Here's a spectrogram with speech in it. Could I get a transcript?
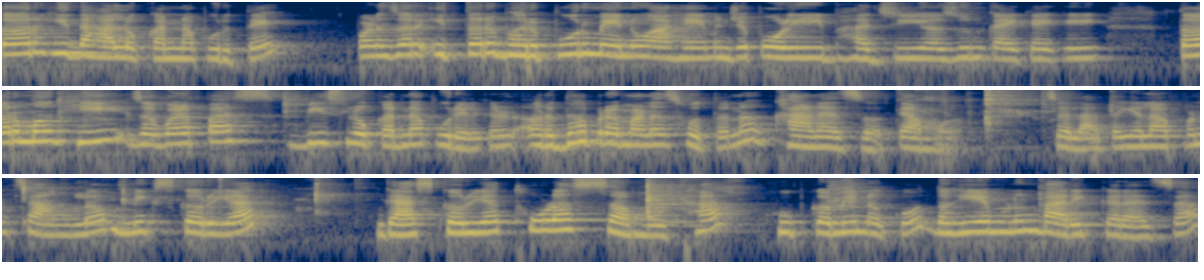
तर ही दहा लोकांना पुरते. पण जर इतर भरपूर मेनू आहे म्हणजे पोळी भाजी अजून काही काही काही तर मग ही जवळपास वीस लोकांना पुरेल. कारण अर्ध प्रमाणच होतं ना खाण्याचं त्यामुळं. चला आता याला आपण चांगलं मिक्स करूयात. गॅस करूयात. थोडासा मोठा खूप कमी नको. दही म्हणून बारीक करायचा.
